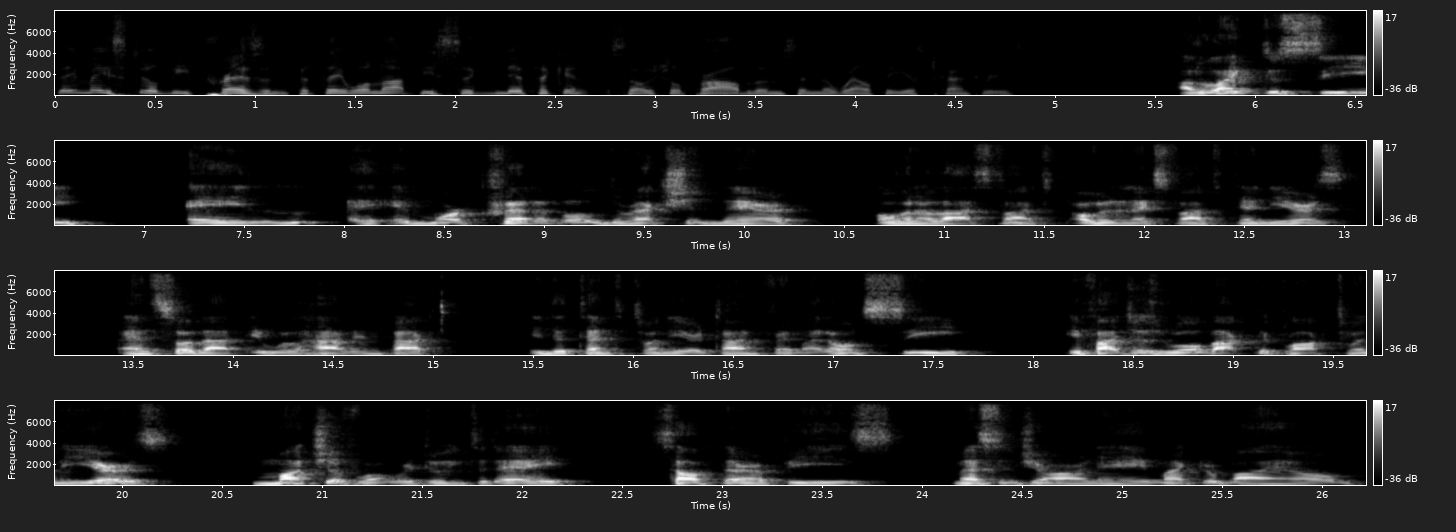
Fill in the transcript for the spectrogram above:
they may still be present, but they will not be significant social problems in the wealthiest countries? I'd like to see a, a, a more credible direction there over the last five over the next five to ten years, and so that it will have impact in the 10 to 20 year time frame. I don't see if I just roll back the clock 20 years, much of what we're doing today, cell therapies, messenger RNA, microbiome,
